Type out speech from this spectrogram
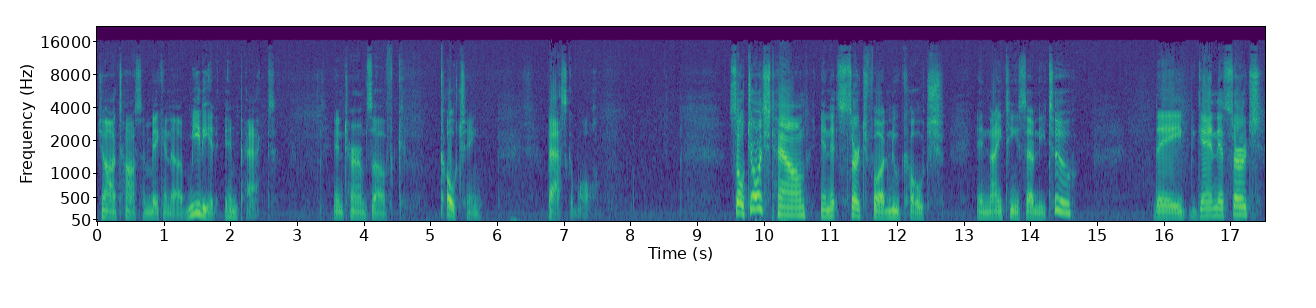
John Thompson making an immediate impact in terms of c- coaching basketball. So Georgetown, in its search for a new coach in 1972, they began their search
